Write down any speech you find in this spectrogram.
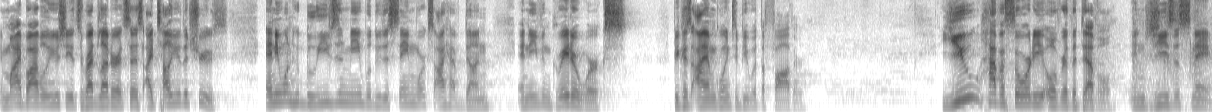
In my Bible, usually it's red letter. It says, I tell you the truth. Anyone who believes in me will do the same works I have done, and even greater works, because I am going to be with the Father. You have authority over the devil in Jesus' name.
